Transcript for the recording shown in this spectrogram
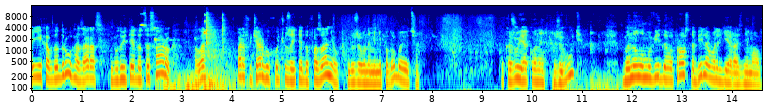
Приїхав до друга, зараз буду йти до цесарок, але в першу чергу хочу зайти до фазанів. Дуже вони мені подобаються. Покажу, як вони живуть. В минулому відео просто біля вольєра знімав,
